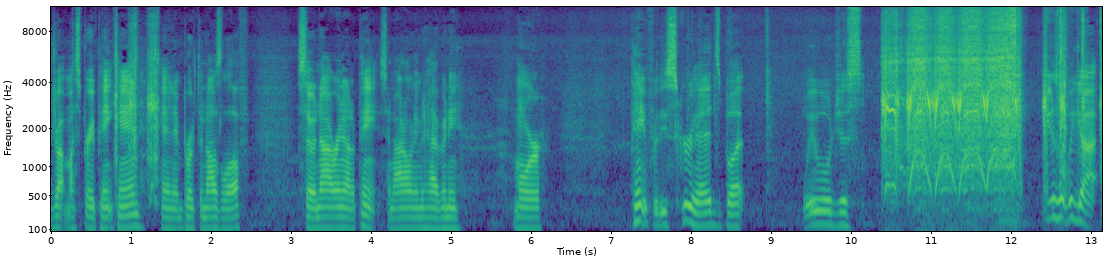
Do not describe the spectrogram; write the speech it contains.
dropped my spray paint can and it broke the nozzle off. So now I ran out of paint. So now I don't even have any more paint for these screw heads, but we will just use what we got.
